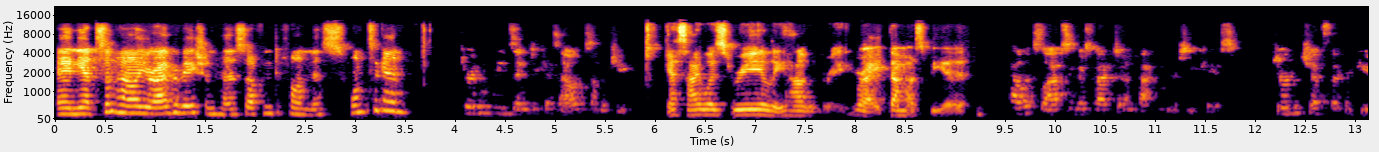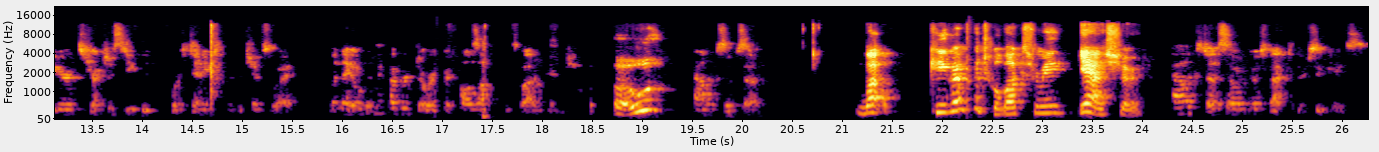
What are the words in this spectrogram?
And yet somehow your aggravation has softened to fondness once again. Jordan leans in to kiss Alex on the cheek. Guess I was really hungry. Right, that must be it. Alex laughs and goes back to unpacking their suitcase. Jordan shuts their computer and stretches deeply before standing to put the chips away. When they open the cupboard door, it falls off of its bottom hinge. Oh? Alex looks up. What? Can you grab the toolbox for me? Yeah, sure. Alex does so and goes back to their suitcase.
